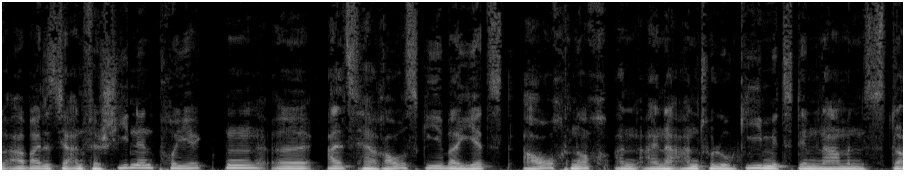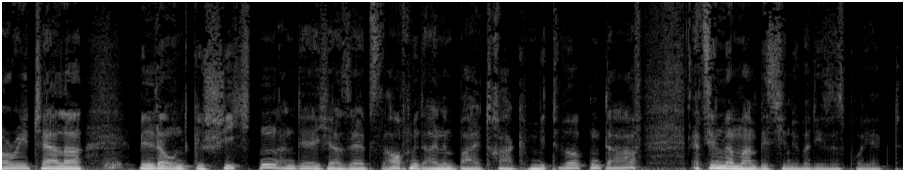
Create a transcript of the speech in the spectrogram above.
Du arbeitest ja an verschiedenen Projekten, äh, als Herausgeber jetzt auch noch an einer Anthologie mit dem Namen Storyteller, Bilder und Geschichten, an der ich ja selbst auch mit einem Beitrag mitwirken darf. Erzähl mir mal ein bisschen über dieses Projekt.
